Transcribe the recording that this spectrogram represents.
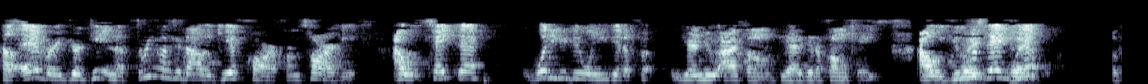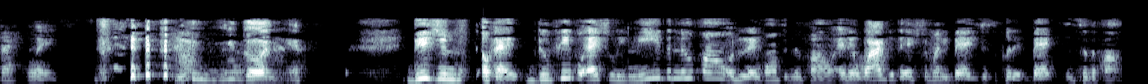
However, you're getting a three hundred dollar gift card from Target. I would take that. What do you do when you get a your new iPhone? You gotta get a phone case. I will use Wait, that wait. gift. Okay. Wait. you going there. Did you okay? Do people actually need the new phone, or do they want the new phone? And then why get the extra money back just to put it back into the phone?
